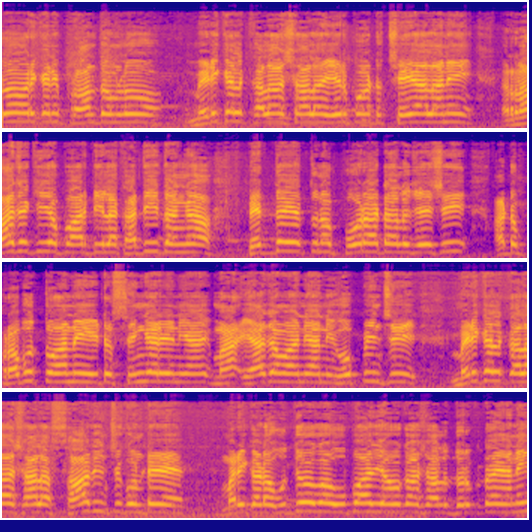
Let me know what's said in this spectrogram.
గోదావరికని ప్రాంతంలో మెడికల్ కళాశాల ఏర్పాటు చేయాలని రాజకీయ పార్టీలకు అతీతంగా పెద్ద ఎత్తున పోరాటాలు చేసి అటు ప్రభుత్వాన్ని ఇటు సింగరేణి మా- యాజమాన్యాన్ని ఒప్పించి మెడికల్ కళాశాల సాధించుకుంటే మరి ఇక్కడ ఉద్యోగ ఉపాధి అవకాశాలు దొరుకుతాయని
